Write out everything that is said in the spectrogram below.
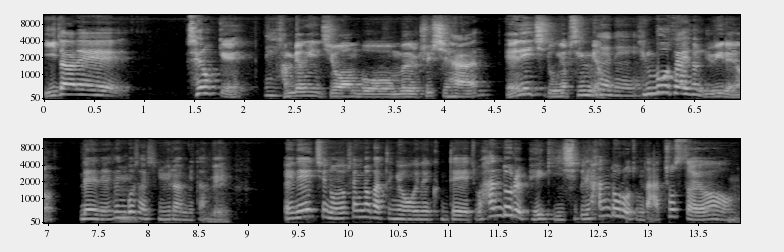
이달에 새롭게 네. 간병인 지원보험을 출시한 NH농협생명 네네. 생보사에선 유일해요. 네네, 생보사에서 유일합니다. 네. NH농협생명 같은 경우에는 근데 좀 한도를 120일 한도로 좀 낮췄어요. 예,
